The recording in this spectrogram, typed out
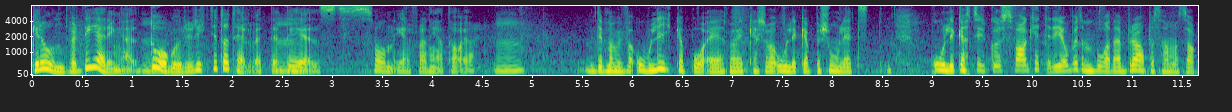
grundvärderingar, Mm. då går det riktigt åt helvete. Det är sån erfarenhet har jag. Det man vill vara olika på är att man vill kanske vara olika personlighets... Olika styrkor och svagheter. Det är jobbigt om båda är bra på samma sak,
